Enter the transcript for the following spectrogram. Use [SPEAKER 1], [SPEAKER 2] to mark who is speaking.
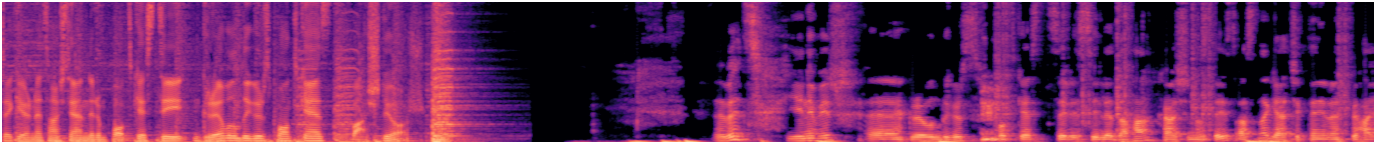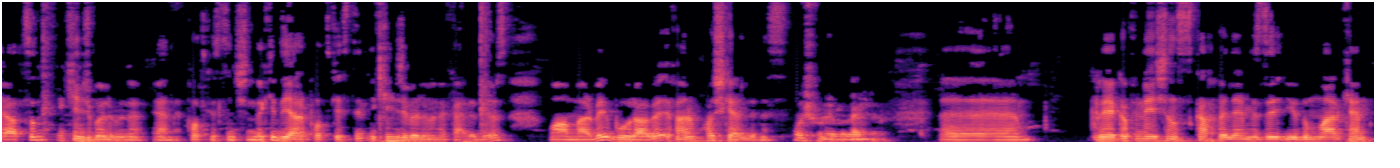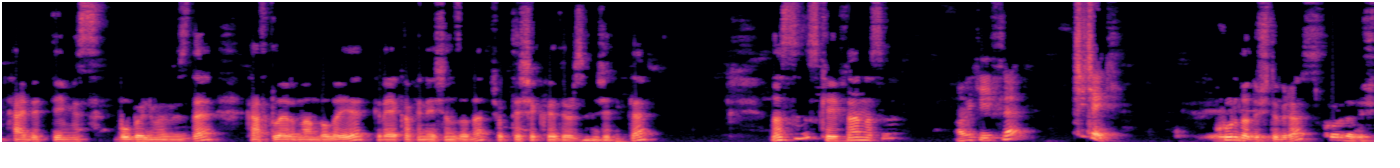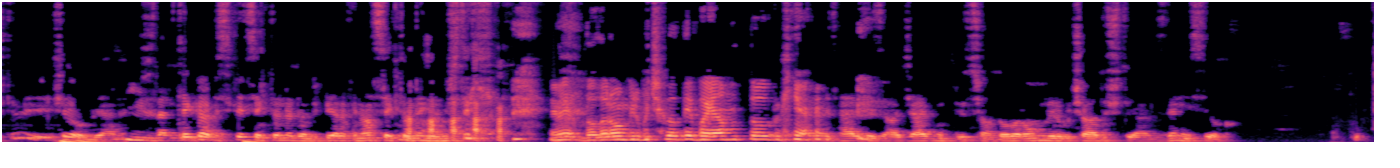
[SPEAKER 1] tekerine taşlayanların podcast'i Gravel Diggers Podcast başlıyor. Evet, yeni bir e, Gravel Diggers podcast serisiyle daha karşınızdayız. Aslında gerçekten iğrenç bir hayatın ikinci bölümünü, yani podcast'in içindeki diğer podcast'in ikinci bölümünü kaydediyoruz. Muammer Bey, Buğra Bey, efendim hoş geldiniz.
[SPEAKER 2] Hoş bulduk efendim.
[SPEAKER 1] Ee, Grey Coffee Nations kahvelerimizi yudumlarken kaydettiğimiz bu bölümümüzde katkılarından dolayı Grey Coffee Nations'a da çok teşekkür ediyoruz öncelikle. Nasılsınız? Keyifler nasıl?
[SPEAKER 2] Abi keyifler çiçek.
[SPEAKER 1] Kur da düştü biraz.
[SPEAKER 3] Kur da düştü. Şey oldu yani.
[SPEAKER 2] Yüzden.
[SPEAKER 3] Tekrar bisiklet sektörüne döndük. Bir ara finans sektörüne girmiştik.
[SPEAKER 2] Evet dolar 11,5 oldu diye bayağı mutlu olduk yani.
[SPEAKER 3] evet herkes acayip mutluyuz şu an. Dolar 11.5'a düştü yani. Bizden iyisi yok.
